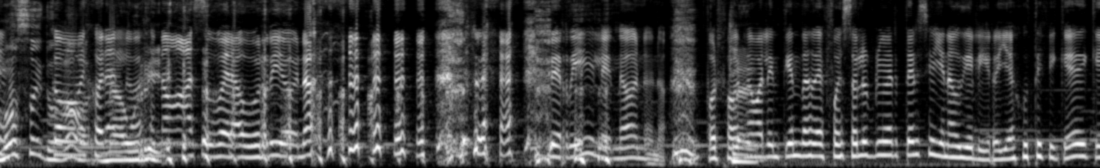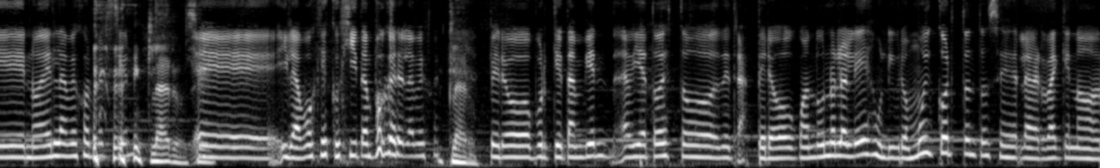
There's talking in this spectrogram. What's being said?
hermoso y tú, como no, me mejorarlo. aburrí. No, súper aburrido, no. Terrible, no, no, no. Por favor, Claro. no malentiendan, fue solo el primer tercio y en audiolibro. Ya justifiqué de que no es la mejor versión. claro, sí. Eh, y la voz que escogí tampoco era la mejor. claro. Pero porque también había todo esto detrás. Pero cuando uno lo lee es un libro muy corto, entonces la verdad que no,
